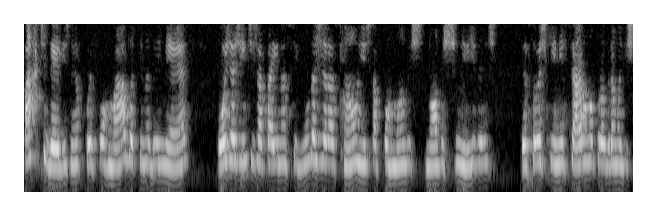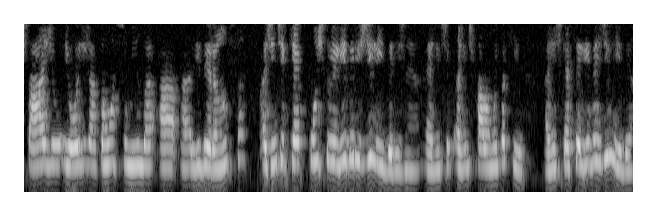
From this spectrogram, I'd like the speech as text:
parte deles né, foi formado aqui na DMS. Hoje a gente já está aí na segunda geração, a gente está formando novos team leaders, pessoas que iniciaram no programa de estágio e hoje já estão assumindo a, a, liderança. A gente quer construir líderes de líderes, né? A gente, a gente fala muito aqui. A gente quer ser líder de líder.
